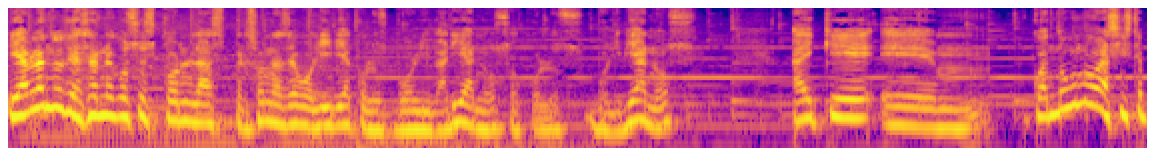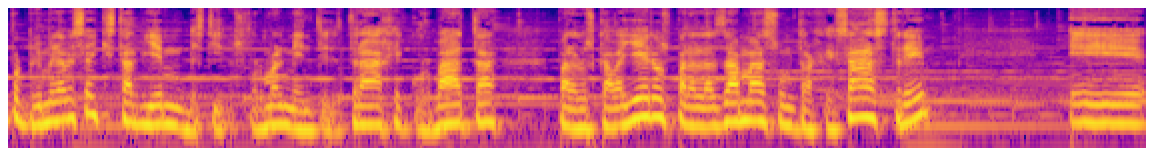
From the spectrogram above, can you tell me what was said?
Y hablando de hacer negocios con las personas de Bolivia, con los bolivarianos o con los bolivianos, hay que em, cuando uno asiste por primera vez hay que estar bien vestidos, formalmente, traje, corbata, para los caballeros, para las damas un traje sastre. Eh,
